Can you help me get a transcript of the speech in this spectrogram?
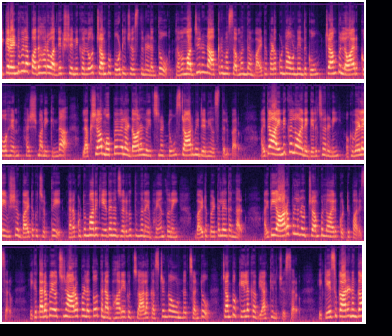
ఇక రెండు వేల పదహారు అధ్యక్ష ఎన్నికల్లో ట్రంప్ పోటీ చేస్తుండటంతో తమ మధ్యనున్న అక్రమ సంబంధం బయటపడకుండా ఉండేందుకు ట్రంప్ లాయర్ కోహెన్ హష్మనీ కింద లక్షా ముప్పై వేల డాలర్లు ఇచ్చినట్టు స్టార్మీ డేనియల్స్ తెలిపారు. అయితే ఆ ఎన్నికల్లో ఆయన గెలిచారని ఒకవేళ ఈ విషయం బయటకు చెప్తే తన కుటుంబానికి ఏదైనా జరుగుతుందనే భయంతోనే బయట పెట్టలేదన్నారు అయితే ఈ ఆరోపణలను ట్రంప్ లాయర్ కొట్టిపారేశారు. ఇక తనపై వచ్చిన ఆరోపణలతో తన భార్యకు చాలా కష్టంగా ఉండొచ్చంటూ ట్రంప్ కీలక వ్యాఖ్యలు చేశారు. ఈ కేసు కారణంగా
